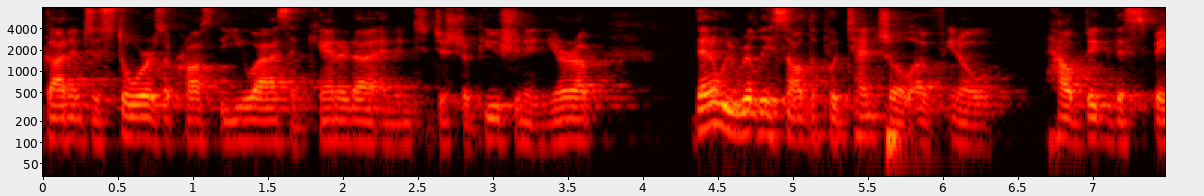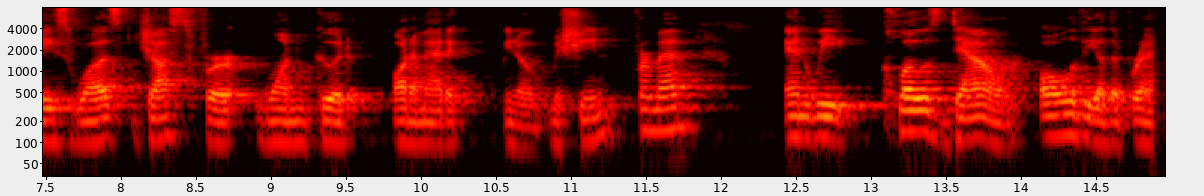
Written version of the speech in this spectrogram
got into stores across the U.S. and Canada and into distribution in Europe, then we really saw the potential of, you know, how big the space was just for one good automatic, you know, machine for men. And we closed down all of the other brands.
